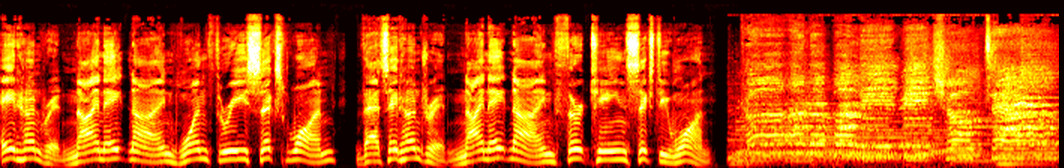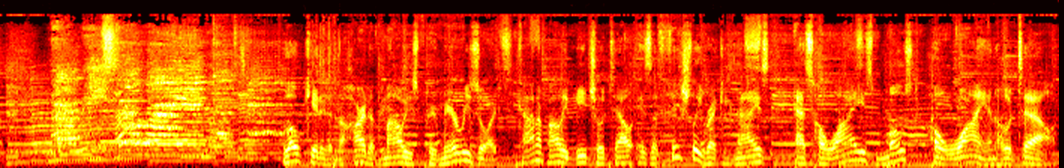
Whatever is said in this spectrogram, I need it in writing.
800 989 1361. That's 800 989 1361. Beach Hotel, Maui's Hawaiian Hotel. Located in the heart of Maui's premier resort, Ka'anapali Beach Hotel is officially recognized as Hawaii's most Hawaiian hotel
